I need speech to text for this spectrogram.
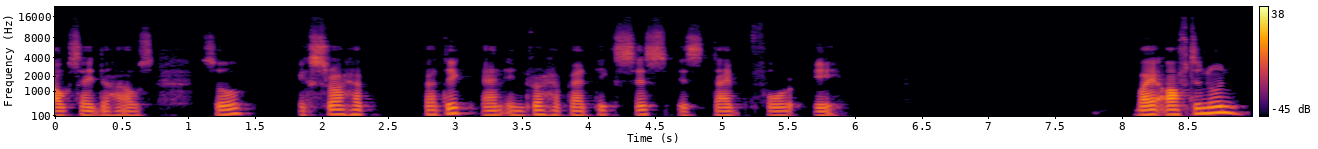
outside the house. So extrahepatic and intrahepatic cyst is type 4A. By afternoon,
